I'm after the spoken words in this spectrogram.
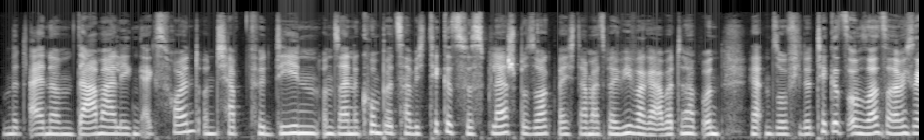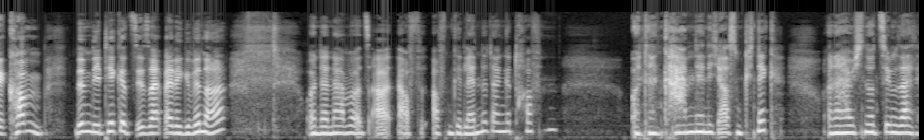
mit einem damaligen Ex-Freund und ich habe für den und seine Kumpels habe ich Tickets für Splash besorgt, weil ich damals bei Viva gearbeitet habe und wir hatten so viele Tickets umsonst und dann habe ich gesagt, komm, nimm die Tickets, ihr seid meine Gewinner. Und dann haben wir uns au- auf, auf dem Gelände dann getroffen und dann kam der nicht aus dem Knick und dann habe ich nur zu ihm gesagt,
